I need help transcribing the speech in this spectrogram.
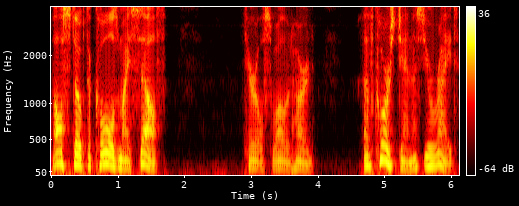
I'll stoke the coals myself. Terrell swallowed hard. Of course, Janus, you're right.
